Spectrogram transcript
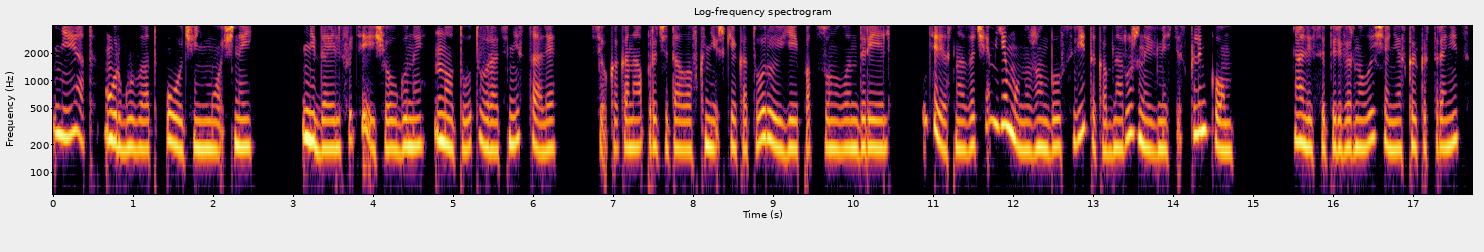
Нет, Ургулат очень мощный. Не до эльфы те еще лгуны, но тут врать не стали. Все, как она прочитала в книжке, которую ей подсунул Эндриэль. Интересно, а зачем ему нужен был свиток, обнаруженный вместе с клинком? Алиса перевернула еще несколько страниц,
